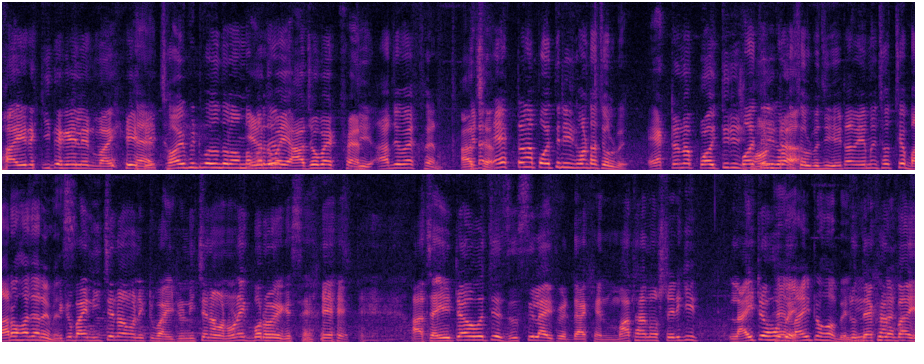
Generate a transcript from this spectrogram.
ভাই এটা কি দেখাইলেন ভাই? হ্যাঁ ফিট পর্যন্ত লম্বা করা যাবে। ভাই আজব এক ফ্যান জি আজও এক ফ্যান এটা আচ্ছা। একটা পঁয়ত্রিশ ঘণ্টা চলবে? একটা না পঁয়ত্রিশ পঁয়ত্রিশ ঘণ্টা? ঘণ্টা চলবে জি এটার হচ্ছে বারো হাজার এমএচ একটু ভাই নিচে নামান একটু ভাই একটু নিচে নামান অনেক বড় হয়ে গেছে। আচ্ছা এটাও হচ্ছে জুসি লাইফের দেখেন মাথা নষ্ট এটা কি লাইটও হবে। লাইটও হবে। একটু দেখান ভাই।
